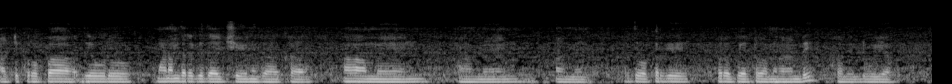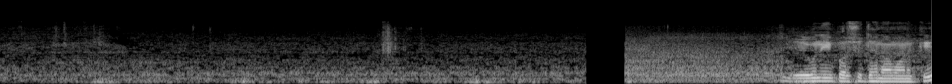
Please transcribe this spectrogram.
అట్టి కృప దేవుడు మనందరికీ దయచేయను గాక ఆమెన్. ఆమెన్. ఆమెన్. ప్రతి ఒక్కరికి ఒక పేరు వందనండి హల్లెలూయా. దేవుని పరిశుద్ధ నామానికి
